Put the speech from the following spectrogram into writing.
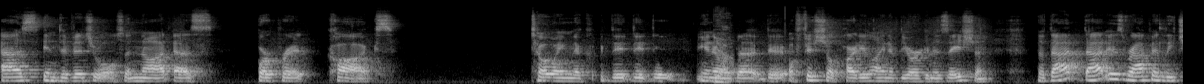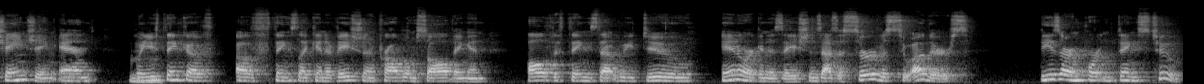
as individuals and not as corporate cogs toeing the, the, the, the you know yeah. the, the official party line of the organization. So that that is rapidly changing, and when mm-hmm. you think of of things like innovation and problem solving and all the things that we do in organizations as a service to others, these are important things too.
